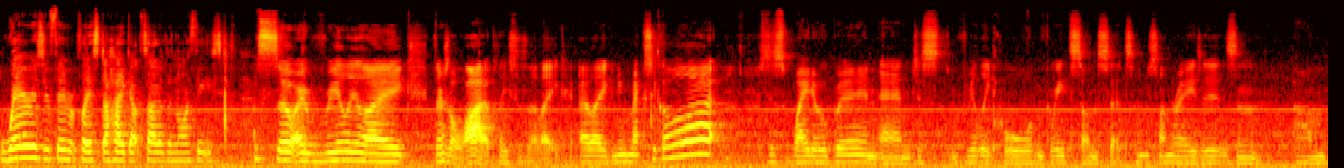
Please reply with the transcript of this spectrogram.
Where is your favorite place to hike outside of the Northeast? So I really like. There's a lot of places I like. I like New Mexico a lot. It's just wide open and just really cool and great sunsets and sunrises and um,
